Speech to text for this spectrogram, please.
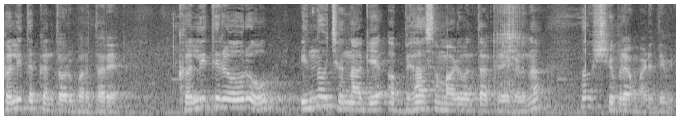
ಕಲಿತಕ್ಕಂಥವ್ರು ಬರ್ತಾರೆ. ಕಲಿತಿರೋರು ಇನ್ನೂ ಚೆನ್ನಾಗಿ ಅಭ್ಯಾಸ ಮಾಡುವಂಥ ಕ್ರಿಯೆಗಳನ್ನು ನಾವು ಶಿಬಿರ ಮಾಡಿದ್ದೀವಿ.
